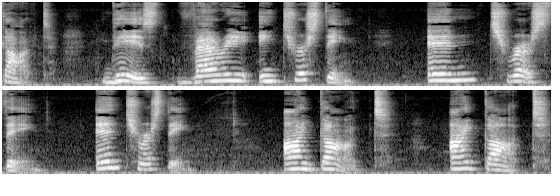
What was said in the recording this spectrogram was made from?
got this very interesting, interesting, interesting. I got, I got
